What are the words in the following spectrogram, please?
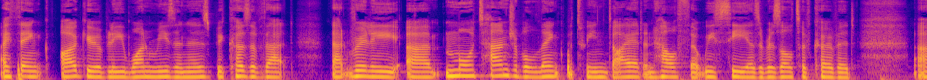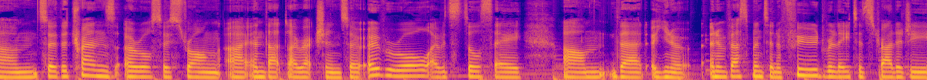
I think arguably one reason is because of that that really uh, more tangible link between diet and health that we see as a result of COVID. Um, so the trends are also strong uh, in that direction. So overall, I would still say um, that uh, you know an investment in a food-related strategy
